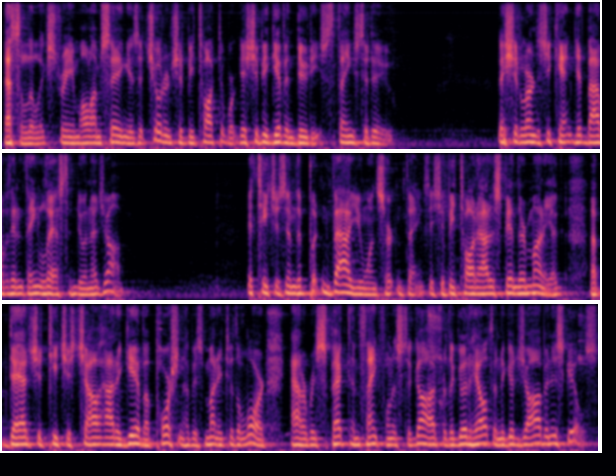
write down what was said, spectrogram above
That's a little extreme. All I'm saying is that children should be taught to work. They should be given duties, things to do. They should learn that you can't get by with anything less than doing that job. It teaches them to put in value on certain things. They should be taught how to spend their money. A, a, dad should teach his child how to give a portion of his money to the Lord out of respect and thankfulness to God for the good health and the good job and his skills.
